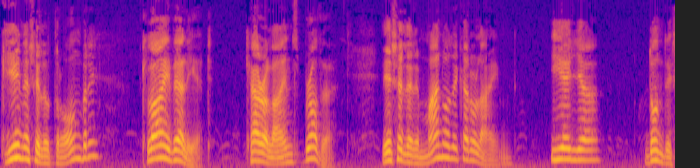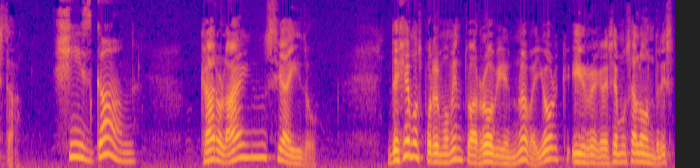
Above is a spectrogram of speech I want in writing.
¿Quién es el otro hombre? Clive Elliot, Caroline's brother. Es el hermano de Caroline. ¿Y ella dónde está? She's gone. Caroline se ha ido. Dejemos por el momento a Robbie en Nueva York y regresemos a Londres,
